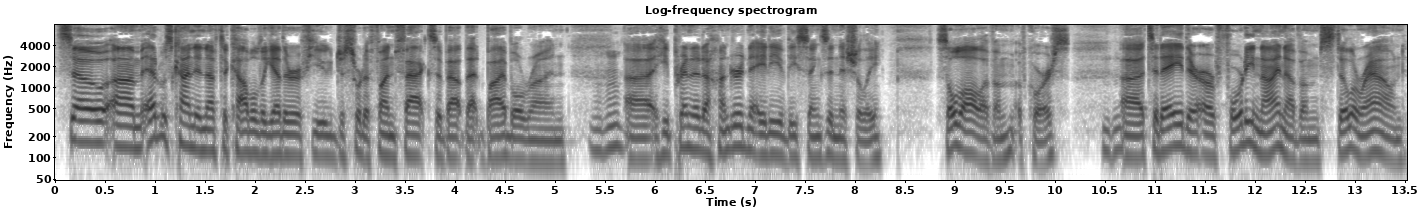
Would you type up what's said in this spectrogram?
So um, Ed was kind enough to cobble together a few just sort of fun facts about that Bible run. Uh, he printed 180 of these things initially, sold all of them, of course. Uh, today there are 49 of them still around,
